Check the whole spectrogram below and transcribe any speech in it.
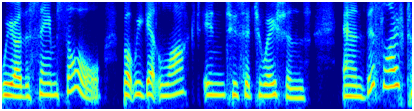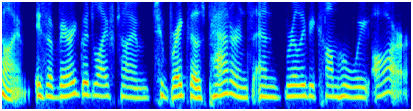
We are the same soul, but we get locked into situations and this lifetime is a very good lifetime to break those patterns and really become who we are.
